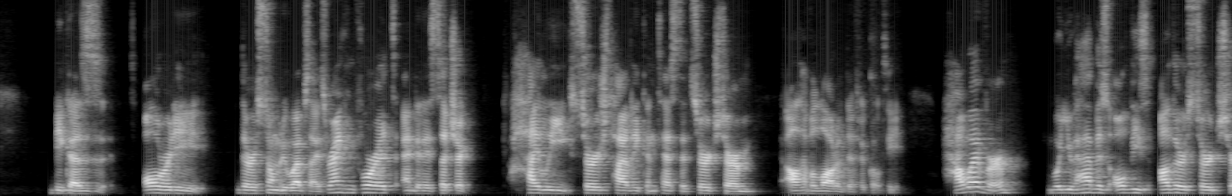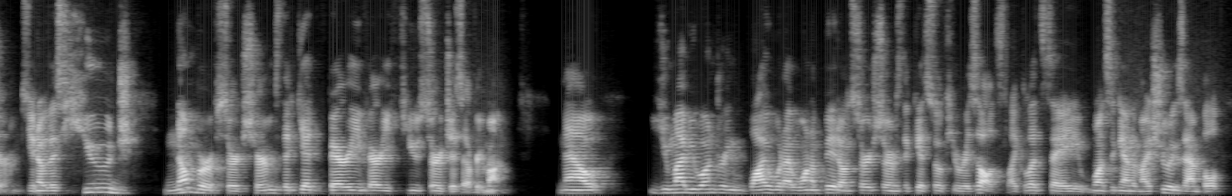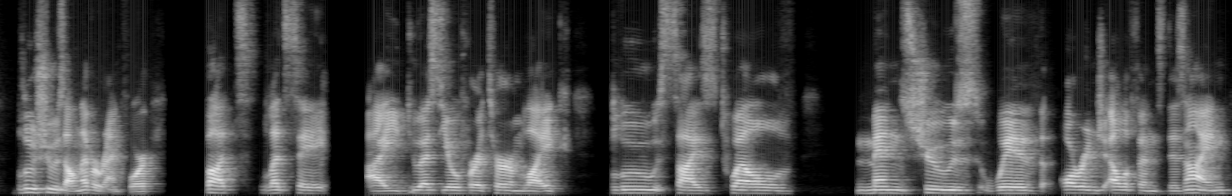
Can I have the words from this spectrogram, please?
because already there are so many websites ranking for it and it is such a highly searched, highly contested search term. I'll have a lot of difficulty. However, what you have is all these other search terms, you know, this huge number of search terms that get very, very few searches every month. Now, you might be wondering why would I want to bid on search terms that get so few results? Like, let's say, once again, in my shoe example, blue shoes I'll never rank for. But let's say I do SEO for a term like blue size 12 men's shoes with orange elephant design.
